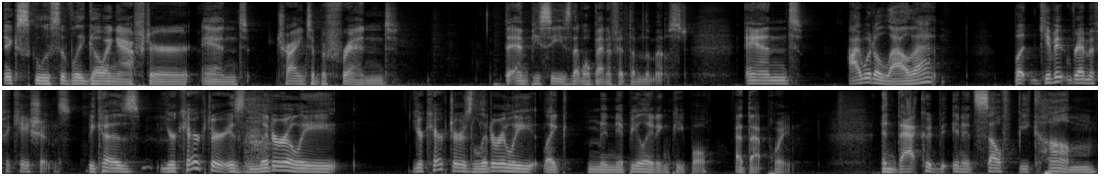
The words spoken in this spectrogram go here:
exclusively going after and trying to befriend the NPCs that will benefit them the most. And I would allow that, but give it ramifications because your character is literally your character is literally like manipulating people at that point. And that could in itself become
